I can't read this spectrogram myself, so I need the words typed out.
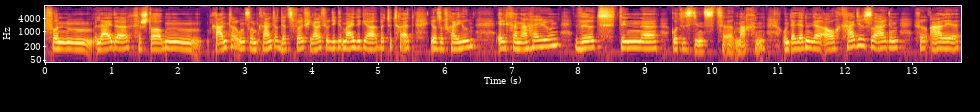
von leider verstorbenen Kantor, unserem Kantor, der zwölf Jahre für die Gemeinde gearbeitet hat, Josef Hayun, Elkanah Hayun, wird den äh, Gottesdienst äh, machen. Und da werden wir auch Kadir sagen für alle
